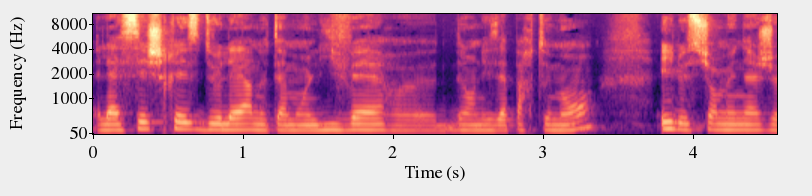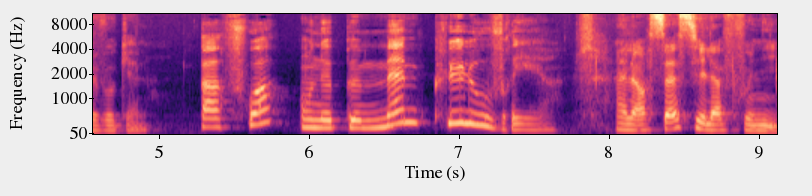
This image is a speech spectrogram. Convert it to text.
la sécheresse de l'air, notamment l'hiver euh, dans les appartements, et le surmenage vocal. Parfois, on ne peut même plus l'ouvrir. Alors ça, c'est la phonie.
